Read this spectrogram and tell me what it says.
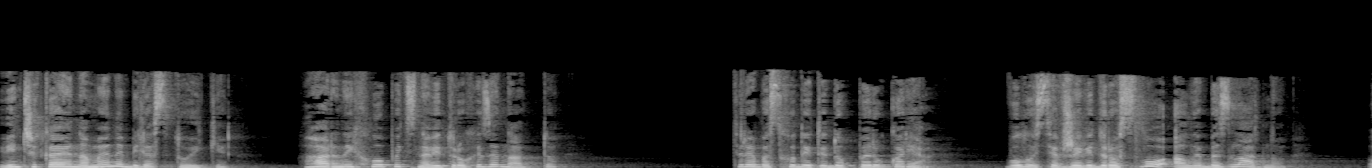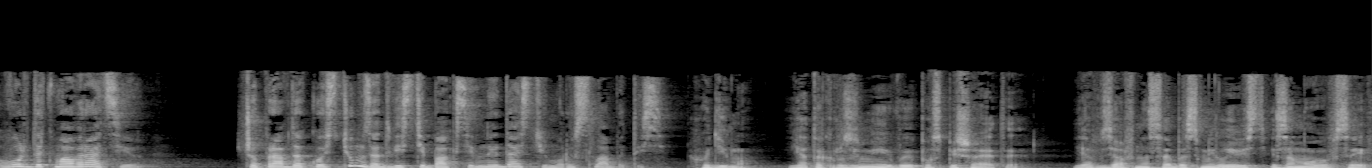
Він чекає на мене біля стойки. Гарний хлопець, навіть трохи занадто. Треба сходити до перукаря. Волосся вже відросло, але безладно. Вольдик мав рацію. Щоправда, костюм за 200 баксів не дасть йому розслабитись. Ходімо. Я так розумію, ви поспішаєте. Я взяв на себе сміливість і замовив сейф.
